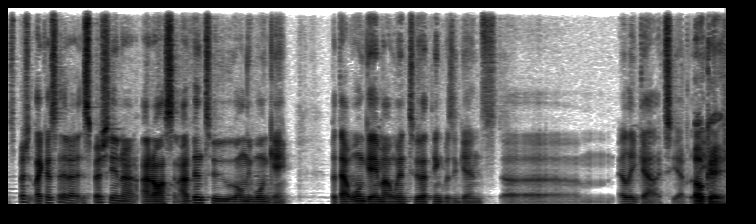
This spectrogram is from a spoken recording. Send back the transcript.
especially like i said especially in uh, at austin i've been to only one game but that one game i went to i think was against um, la galaxy i believe okay.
